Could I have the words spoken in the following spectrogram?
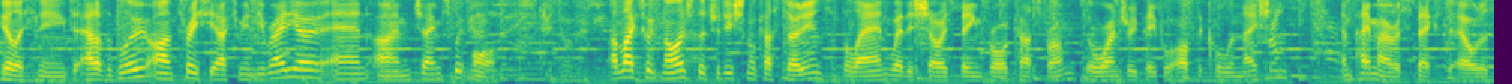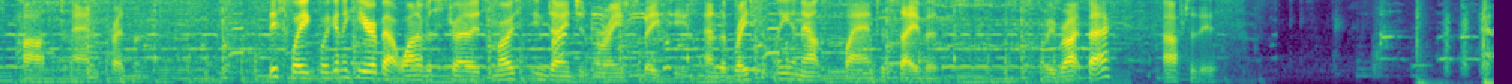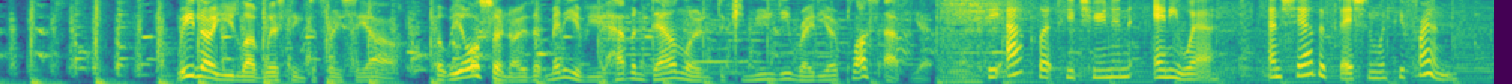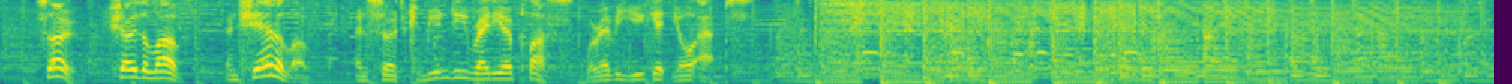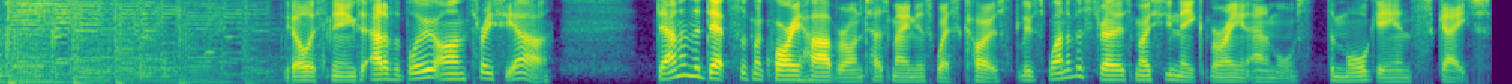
You're listening to Out of the Blue on 3CR Community Radio, and I'm James Whitmore. I'd like to acknowledge the traditional custodians of the land where this show is being broadcast from, the Wurundjeri people of the Kulin Nations, and pay my respects to elders past and present. This week, we're going to hear about one of Australia's most endangered marine species and the recently announced plan to save it. I'll be right back after this. We know you love listening to 3CR, but we also know that many of you haven't downloaded the Community Radio Plus app yet. The app lets you tune in anywhere and share the station with your friends. So, show the love and share the love and search Community Radio Plus wherever you get your apps. You're listening to Out of the Blue on 3CR. Down in the depths of Macquarie Harbour on Tasmania's west coast lives one of Australia's most unique marine animals, the Maugean skate.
